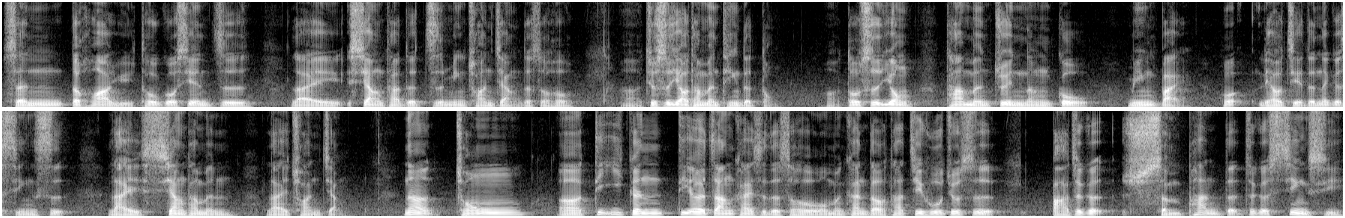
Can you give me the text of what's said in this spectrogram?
神的话语透过先知。来向他的子民传讲的时候，啊，就是要他们听得懂，啊，都是用他们最能够明白或了解的那个形式来向他们来传讲。那从呃第一跟第二章开始的时候，我们看到他几乎就是把这个审判的这个信息，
